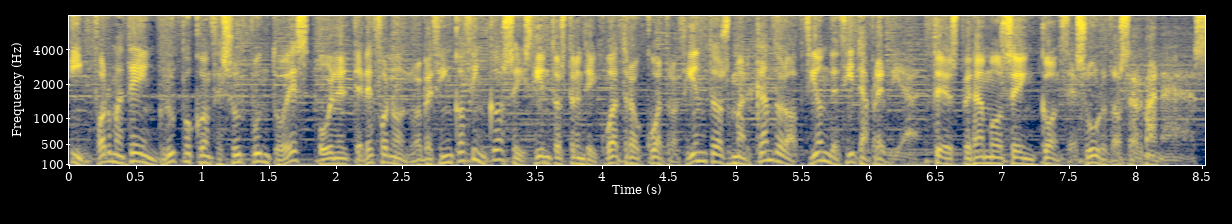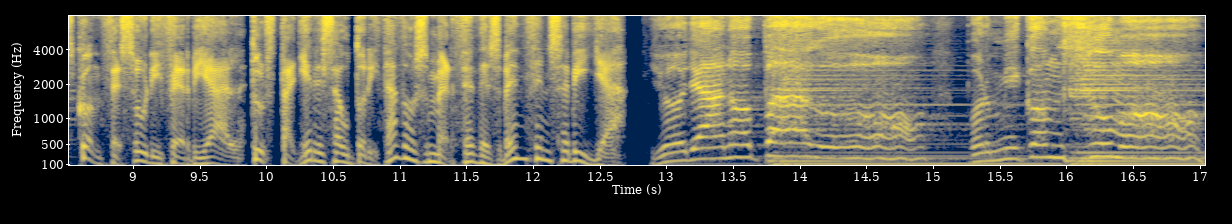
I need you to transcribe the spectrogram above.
Infórmate en grupoconcesur.es o en el teléfono 955-634-400 marcando la opción de cita previa. Te esperamos en Concesur Dos Hermanas. Concesur y Fervial, tus talleres autorizados Mercedes-Benz en Sevilla. Yo ya no pago por mi consumo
